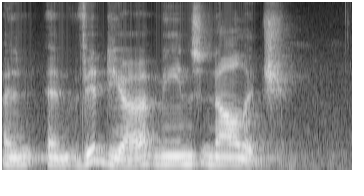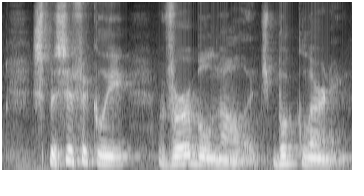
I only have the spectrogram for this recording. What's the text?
And, and Vidya means knowledge, specifically verbal knowledge, book learning,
